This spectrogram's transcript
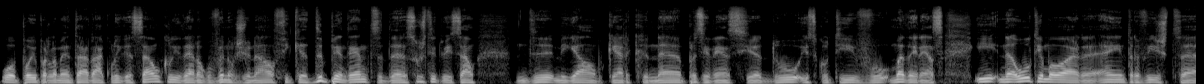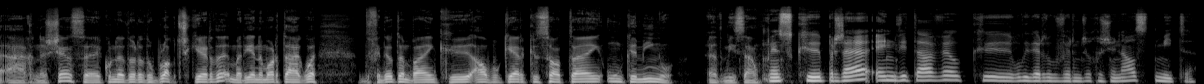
O apoio parlamentar à coligação que lidera o Governo Regional fica dependente da substituição de Miguel Albuquerque na presidência do Executivo madeirense. E na última hora, em entrevista à Renascença, a coordenadora do Bloco de Esquerda, Mariana Mortágua, defendeu também que Albuquerque só tem um caminho. A demissão. Penso que, para já, é inevitável que o líder do governo regional se demita.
